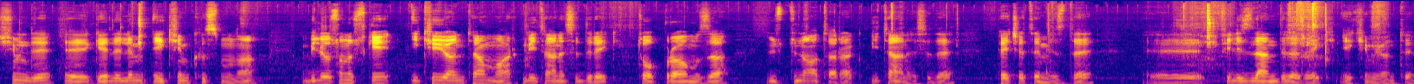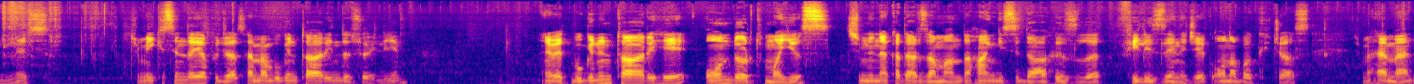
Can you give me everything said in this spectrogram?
Şimdi e, gelelim ekim kısmına. Biliyorsunuz ki iki yöntem var. Bir tanesi direkt toprağımıza üstüne atarak, bir tanesi de peçetemizde e, filizlendirerek ekim yöntemimiz. Şimdi ikisini de yapacağız. Hemen bugün tarihini de söyleyeyim. Evet bugünün tarihi 14 Mayıs. Şimdi ne kadar zamanda hangisi daha hızlı filizlenecek ona bakacağız. Şimdi hemen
